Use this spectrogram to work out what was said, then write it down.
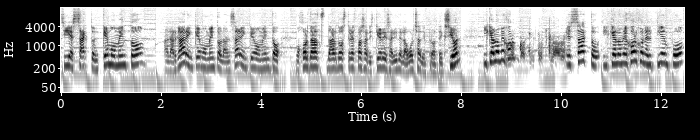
sí, exacto, en qué momento alargar, en qué momento lanzar, en qué momento mejor dar, dar dos, tres pasos a la izquierda y salir de la bolsa de protección. Y que a lo mejor... Exacto, y que a lo mejor con el tiempo,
